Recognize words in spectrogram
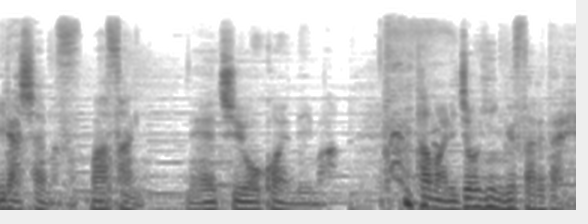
いらっしゃいます。まさにね中央公園で今 たまにジョギングされたり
